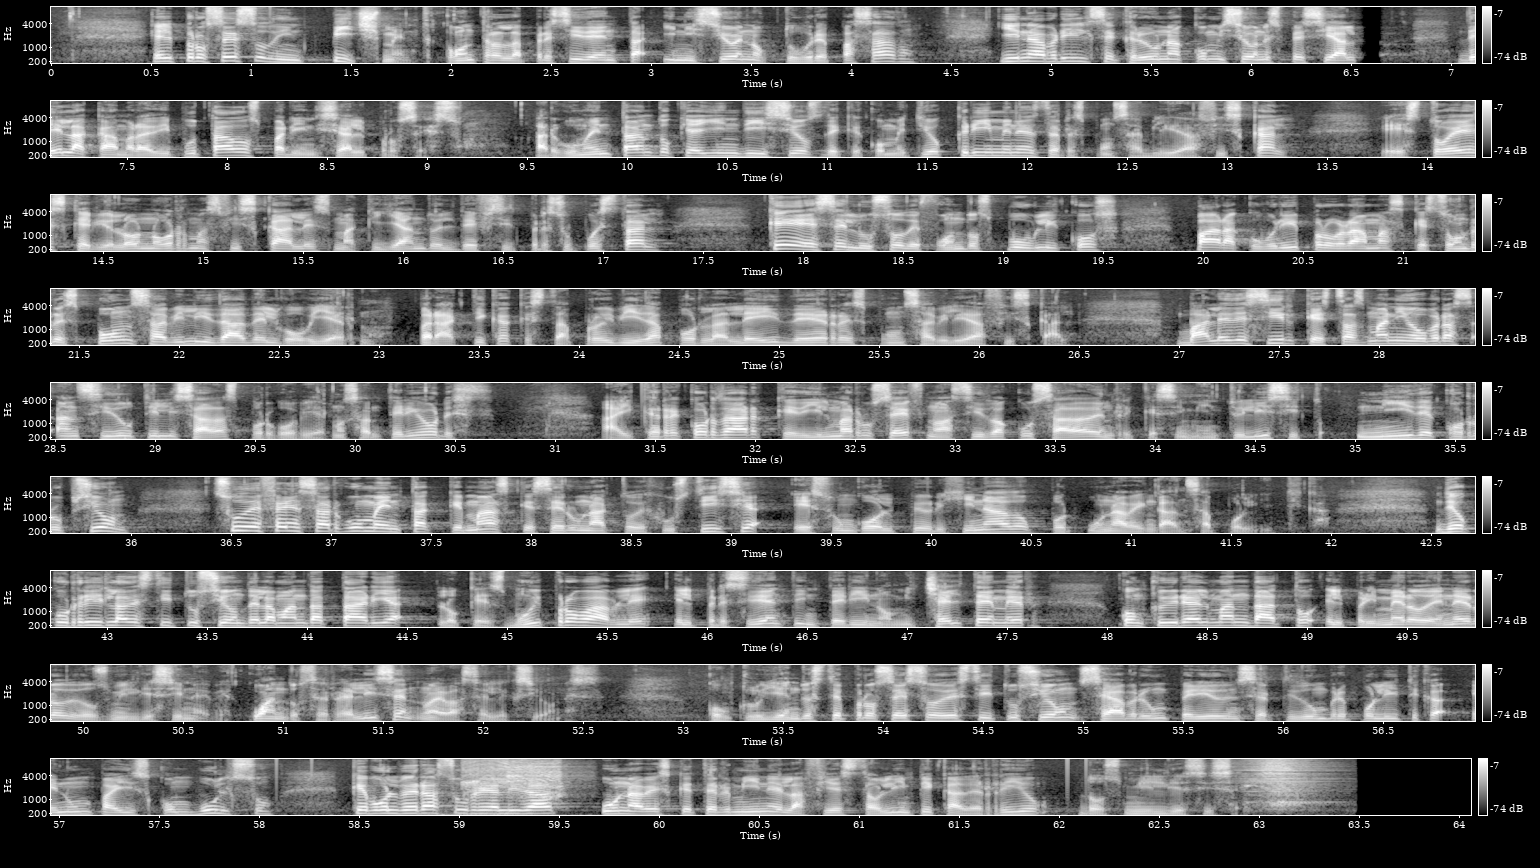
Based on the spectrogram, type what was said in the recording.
El proceso de impeachment contra la presidenta inició en octubre pasado y en abril se creó una comisión especial de la Cámara de Diputados para iniciar el proceso, argumentando que hay indicios de que cometió crímenes de responsabilidad fiscal, esto es, que violó normas fiscales maquillando el déficit presupuestal, que es el uso de fondos públicos para cubrir programas que son responsabilidad del gobierno, práctica que está prohibida por la ley de responsabilidad fiscal. Vale decir que estas maniobras han sido utilizadas por gobiernos anteriores. Hay que recordar que Dilma Rousseff no ha sido acusada de enriquecimiento ilícito ni de corrupción. Su defensa argumenta que más que ser un acto de justicia, es un golpe originado por una venganza política. De ocurrir la destitución de la mandataria, lo que es muy probable, el presidente interino Michel Temer concluirá el mandato el primero de enero de 2019, cuando se realicen nuevas elecciones. Concluyendo este proceso de destitución, se abre un periodo de incertidumbre política en un país convulso que volverá a su realidad una vez que termine la fiesta olímpica de Río 2016.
